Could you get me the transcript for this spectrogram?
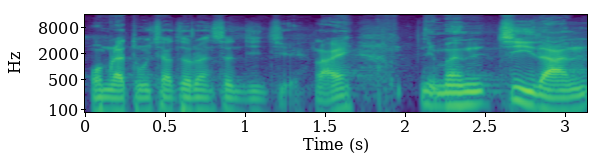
我们来读一下这段圣经节。来，你们既然。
